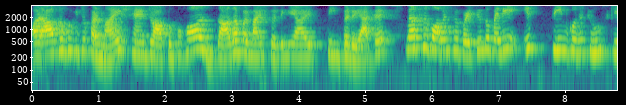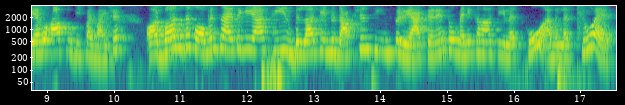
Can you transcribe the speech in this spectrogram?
और आप लोगों की जो फरमाइश है, जो आप लोग बहुत ज़्यादा फरमाइश करते हैं यार इस सीन पर रिएक्ट करें, मैं अक्सर कमेंट्स में पढ़ती हूँ तो मैंने इस सीन को जो चूज़ किया है, वो आप लोगों की फरमाइश है। और बहुत ज़्यादा कॉमेंट्स आए थे कि यार प्लीज़ बिल्ला के इंट्रोडक्शन सीन्स पर रिएक्ट करें। तो मैंने कहा कि let's go I mean let's do it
